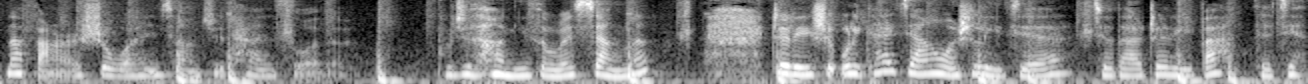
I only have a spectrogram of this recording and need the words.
那反而是我很想去探索的。不知道你怎么想呢？这里是物理开讲，我是李杰，就到这里吧，再见。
